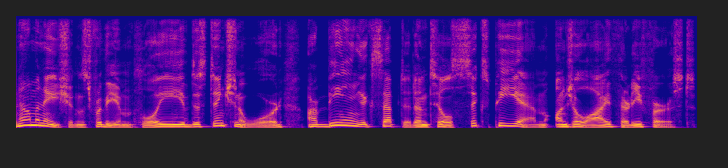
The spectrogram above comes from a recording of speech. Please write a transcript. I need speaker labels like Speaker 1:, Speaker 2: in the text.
Speaker 1: Nominations for the Employee of Distinction Award are being accepted until 6 p.m. on July 31st.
